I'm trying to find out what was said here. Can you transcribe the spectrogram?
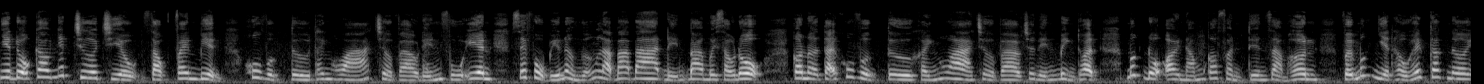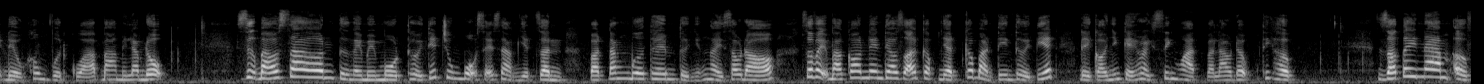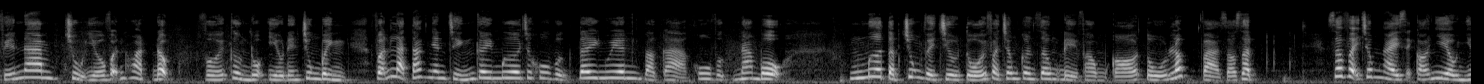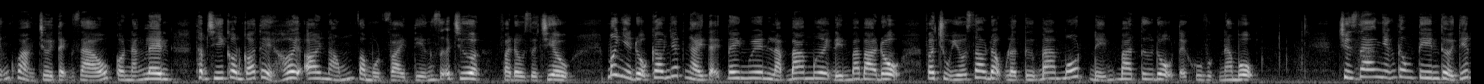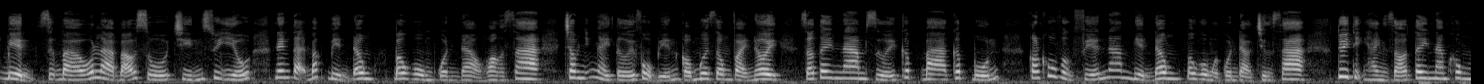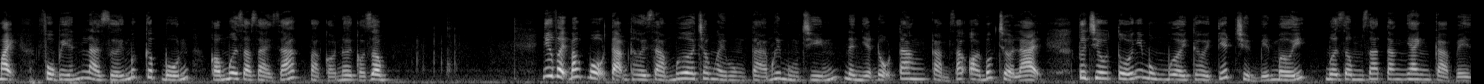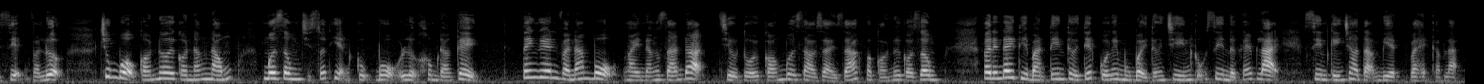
Nhiệt độ cao nhất trưa chiều dọc ven biển, khu vực từ Thanh Hóa trở vào đến Phú Yên sẽ phổ biến ở ngưỡng là 33 đến 36 độ. Còn ở tại khu vực từ Khánh Hòa trở vào cho đến Bình Thuận, mức độ oi nóng có phần thuyên giảm hơn, với mức nhiệt hầu hết các nơi đều không vượt quá 35 độ. Dự báo xa hơn từ ngày 11, thời tiết Trung Bộ sẽ giảm nhiệt dần và tăng mưa thêm từ những ngày sau đó. Do vậy, bà con nên theo dõi cập nhật các bản tin thời tiết để có những kế hoạch sinh hoạt và lao động thích hợp. Gió Tây Nam ở phía Nam chủ yếu vẫn hoạt động với cường độ yếu đến trung bình, vẫn là tác nhân chính gây mưa cho khu vực Tây Nguyên và cả khu vực Nam Bộ. Mưa tập trung về chiều tối và trong cơn rông đề phòng có tố lốc và gió giật. Do vậy trong ngày sẽ có nhiều những khoảng trời tạnh giáo, có nắng lên, thậm chí còn có thể hơi oi nóng vào một vài tiếng giữa trưa và đầu giờ chiều. Mức nhiệt độ cao nhất ngày tại Tây Nguyên là 30 đến 33 độ và chủ yếu dao động là từ 31 đến 34 độ tại khu vực Nam Bộ. Chuyển sang những thông tin thời tiết biển, dự báo là bão số 9 suy yếu nên tại Bắc Biển Đông, bao gồm quần đảo Hoàng Sa, trong những ngày tới phổ biến có mưa rông vài nơi, gió Tây Nam dưới cấp 3, cấp 4. Còn khu vực phía Nam Biển Đông, bao gồm ở quần đảo Trường Sa, tuy thịnh hành gió Tây Nam không mạnh, phổ biến là dưới mức cấp 4, có mưa rào rải rác và có nơi có rông. Như vậy Bắc Bộ tạm thời giảm mưa trong ngày mùng 8, ngày mùng 9, nền nhiệt độ tăng, cảm giác oi bức trở lại. Từ chiều tối ngày mùng 10, thời tiết chuyển biến mới, mưa rông gia tăng nhanh cả về diện và lượng. Trung Bộ có nơi có nắng nóng, mưa rông chỉ xuất hiện cục bộ lượng không đáng kể. Tây Nguyên và Nam Bộ ngày nắng gián đoạn, chiều tối có mưa rào rải rác và có nơi có rông. Và đến đây thì bản tin thời tiết cuối ngày mùng 7 tháng 9 cũng xin được khép lại. Xin kính chào tạm biệt và hẹn gặp lại.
